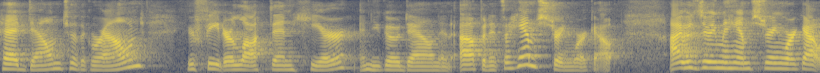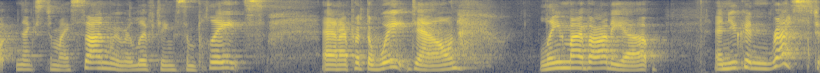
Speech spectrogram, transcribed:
head down to the ground. Your feet are locked in here and you go down and up and it's a hamstring workout. I was doing the hamstring workout next to my son. We were lifting some plates and I put the weight down, leaned my body up, and you can rest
